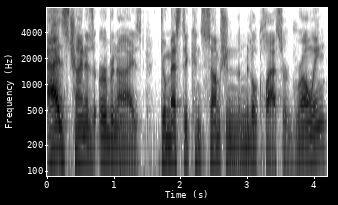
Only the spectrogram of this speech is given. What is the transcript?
as China's urbanized, domestic consumption and the middle class are growing.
